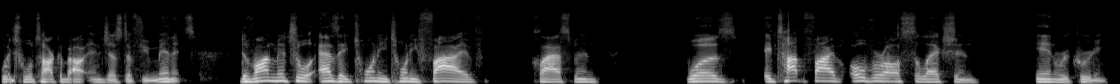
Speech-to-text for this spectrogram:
which we'll talk about in just a few minutes. Devon Mitchell, as a 2025 classman, was a top five overall selection in recruiting.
